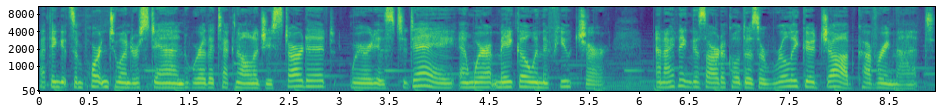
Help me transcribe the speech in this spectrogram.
I think it's important to understand where the technology started, where it is today, and where it may go in the future. And I think this article does a really good job covering that.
